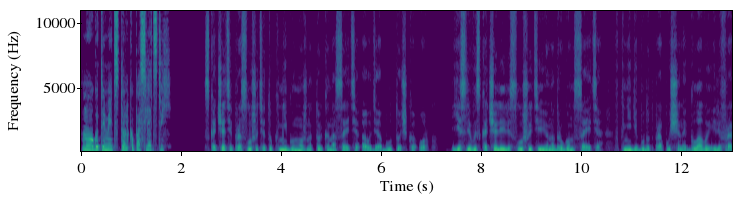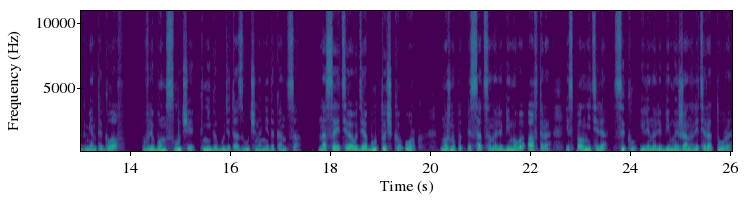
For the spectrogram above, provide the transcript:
могут иметь столько последствий? Скачать и прослушать эту книгу можно только на сайте audiobu.org. Если вы скачали или слушаете ее на другом сайте, в книге будут пропущены главы или фрагменты глав. В любом случае, книга будет озвучена не до конца. На сайте audiobu.org можно подписаться на любимого автора, исполнителя, цикл или на любимый жанр литературы,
